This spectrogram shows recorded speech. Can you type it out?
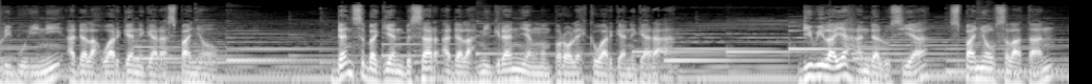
ribu ini adalah warga negara Spanyol. Dan sebagian besar adalah migran yang memperoleh kewarganegaraan. Di wilayah Andalusia, Spanyol Selatan,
